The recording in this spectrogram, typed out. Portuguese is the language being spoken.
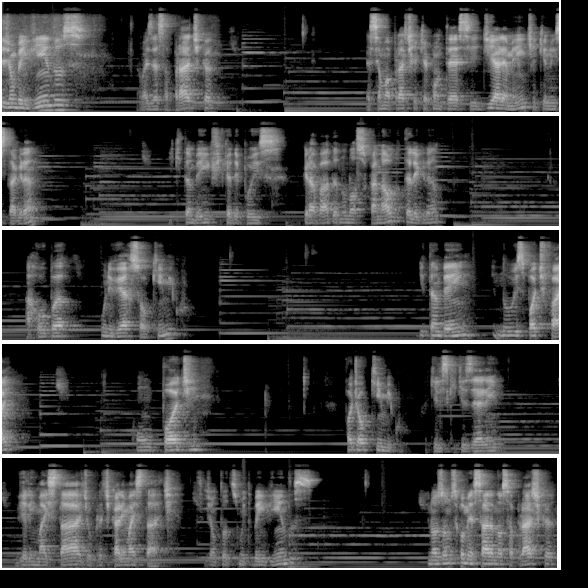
Sejam bem-vindos a mais essa prática. Essa é uma prática que acontece diariamente aqui no Instagram e que também fica depois gravada no nosso canal do Telegram, arroba Universo Alquímico, e também no Spotify com o Pod, Pod Alquímico, aqueles que quiserem verem mais tarde ou praticarem mais tarde. Sejam todos muito bem-vindos. Nós vamos começar a nossa prática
